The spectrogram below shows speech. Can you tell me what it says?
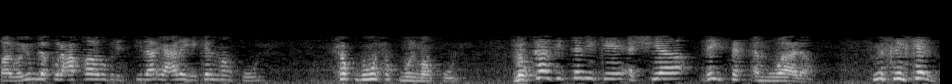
قال ويملك العقار بالاستيلاء عليه كالمنقول. حكمه حكم المنقول. لو كان في التركة أشياء ليست أموالا مثل الكلب.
